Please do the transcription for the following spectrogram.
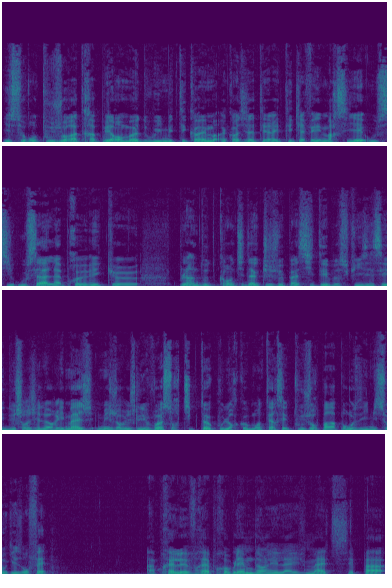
ils seront toujours attrapés en mode oui, mais t'es quand même un candidat télé-réalité qui a fait les Marseillais ou ci ou ça. La preuve avec plein d'autres candidats que je vais pas citer parce qu'ils essayent de changer leur image, mais genre, je les vois sur TikTok où leurs commentaires c'est toujours par rapport aux émissions qu'ils ont fait. Après, le vrai problème dans les live matchs, c'est pas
